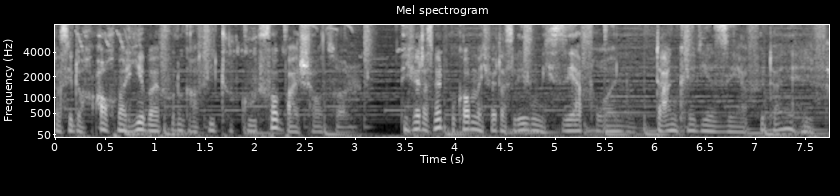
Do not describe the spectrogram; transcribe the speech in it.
dass sie doch auch mal hier bei Fotografie tut gut vorbeischauen sollen. Ich werde das mitbekommen, ich werde das lesen, mich sehr freuen und danke dir sehr für deine Hilfe.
